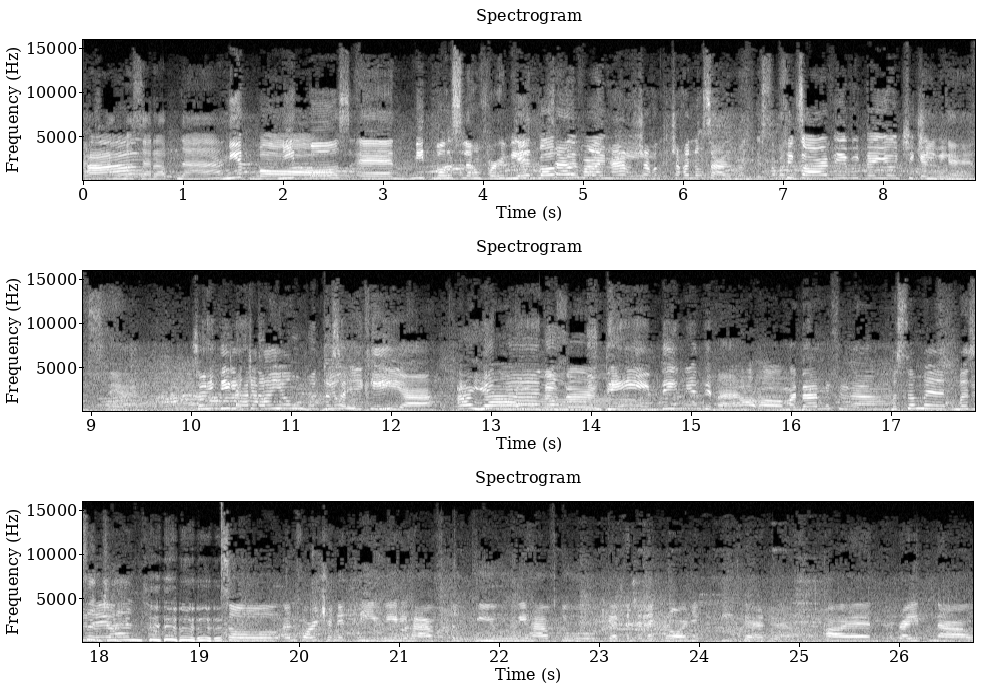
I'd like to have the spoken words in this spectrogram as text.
Ang Ah, masarap na meatball. Meatballs and meatballs lang for me. Meatballs lang for me. ah, tsaka, tsaka nung salmon. Gusto ko Si Car, favorite na yung chicken wings. chickens. Yeah. So, hindi At lahat saka ng yung- sa yung IKEA. Ah, yeah, yung Yung, dessert. yung Dame. Dame yun, di ba? Oo, madami silang... Basta, may, basta dyan. So, unfortunately, we have to queue. We have to get an electronic ticket. And right now,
